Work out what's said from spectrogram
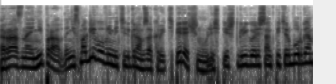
разная неправда. Не смогли вовремя Телеграм закрыть, теперь очнулись, пишет Григорий Санкт-Петербурга.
